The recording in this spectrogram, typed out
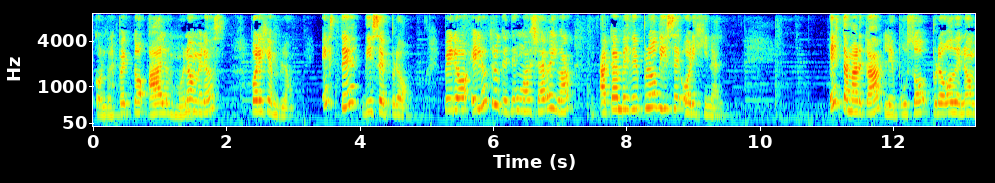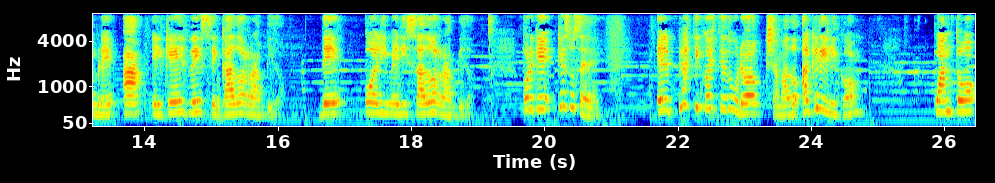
con respecto a los monómeros, por ejemplo, este dice Pro, pero el otro que tengo allá arriba, acá en vez de Pro dice original. Esta marca le puso Pro de nombre a el que es de secado rápido, de polimerizado rápido. Porque, ¿qué sucede? El plástico este duro, llamado acrílico, cuanto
